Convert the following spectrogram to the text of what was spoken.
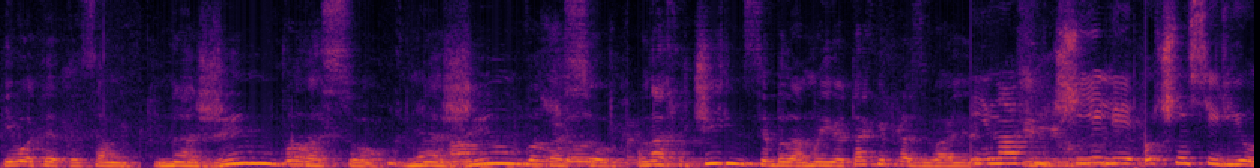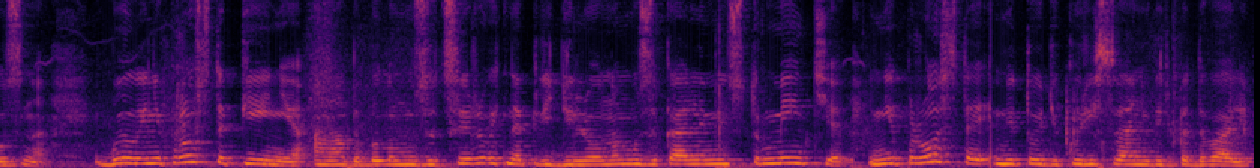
И вот этот самый нажим волосов, нажим волосов. У нас учительница была, мы ее так и прозвали. И нас учили очень серьезно. Было не просто пение, а надо было музицировать на определенном музыкальном инструменте. Не просто методику рисования преподавали,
